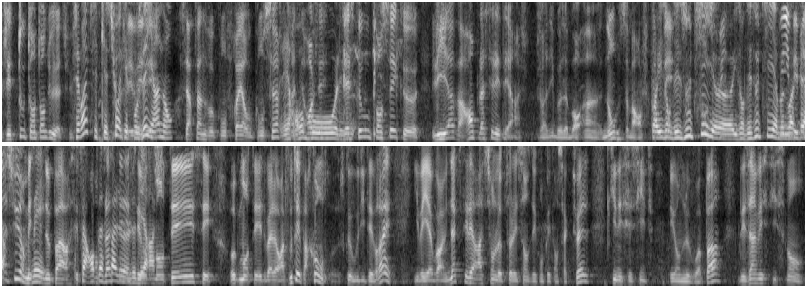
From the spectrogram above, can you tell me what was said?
J'ai tout entendu là-dessus. C'est vrai que cette question a été posée il y a un an. Certains de vos confrères ou consoeurs Les robots, les- Est-ce que vous pensez que l'IA va remplacer les DRH Je leur ai dit, bah, d'abord, un, non, ça m'arrange pas. Enfin, ils ont Mais des outils, ensuite- euh, ils ont des outils à Oui, mais bien sûr, mais, c'est ne pas, c'est ça pas remplace pas le, remplacer, le c'est DRH. augmenter, c'est augmenter de valeur ajoutée. Par contre, ce que vous dites est vrai, il va y avoir une accélération de l'obsolescence des compétences actuelles qui nécessite, et on ne le voit pas, des investissements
